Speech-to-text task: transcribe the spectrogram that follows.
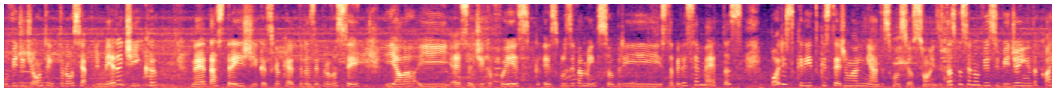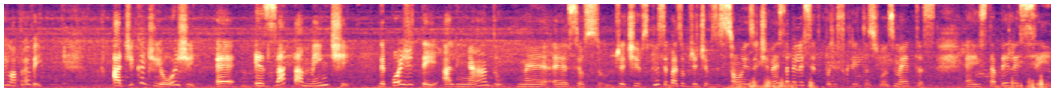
o vídeo de ontem trouxe a primeira dica né, das três dicas que eu quero trazer para você e, ela, e essa dica foi ex, exclusivamente sobre estabelecer metas por escrito que estejam alinhadas com seus sonhos. Então se você não viu esse vídeo ainda, corre lá para ver. A dica de hoje é exatamente depois de ter alinhado né, é, seus objetivos, principais objetivos e sonhos e tiver estabelecido por escrito as suas metas, é estabelecer,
